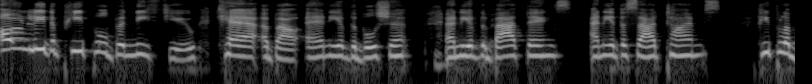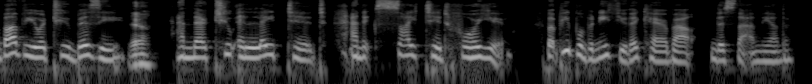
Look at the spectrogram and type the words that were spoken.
only the people beneath you care about any of the bullshit, any of the bad things, any of the sad times. People above you are too busy. Yeah. And they're too elated and excited for you. But people beneath you, they care about this, that, and the other.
